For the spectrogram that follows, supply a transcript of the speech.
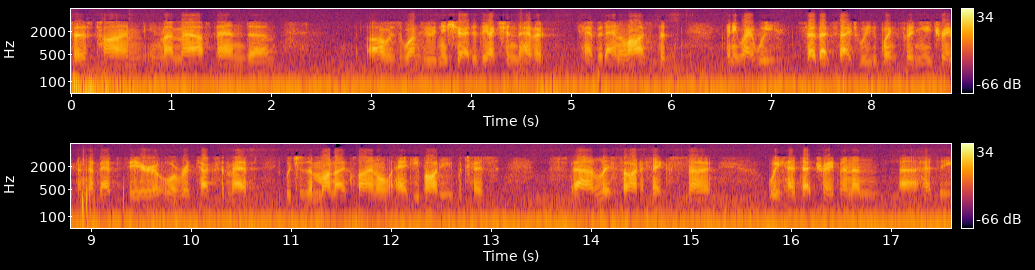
first time in my mouth, and um, I was the one who initiated the action to have it have it analysed. But anyway, we so at that stage we went for a new treatment, the Mabthera or rituximab, which is a monoclonal antibody which has uh, less side effects. So we had that treatment and uh, had the,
